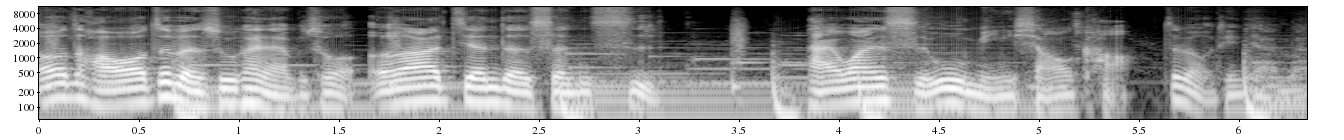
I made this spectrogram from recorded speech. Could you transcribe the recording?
哦，好哦，这本书看起来不错，《鹅阿坚的身世》，台湾食物名小考，这本我听起来蛮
